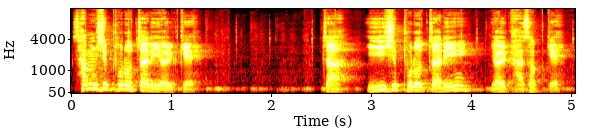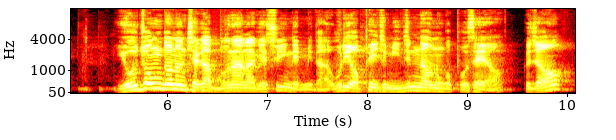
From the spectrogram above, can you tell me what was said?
30%짜리 10개. 자, 20%짜리 15개. 요 정도는 제가 무난하게 수익 냅니다. 우리 옆에 지금 인증 나오는 거 보세요. 그죠?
